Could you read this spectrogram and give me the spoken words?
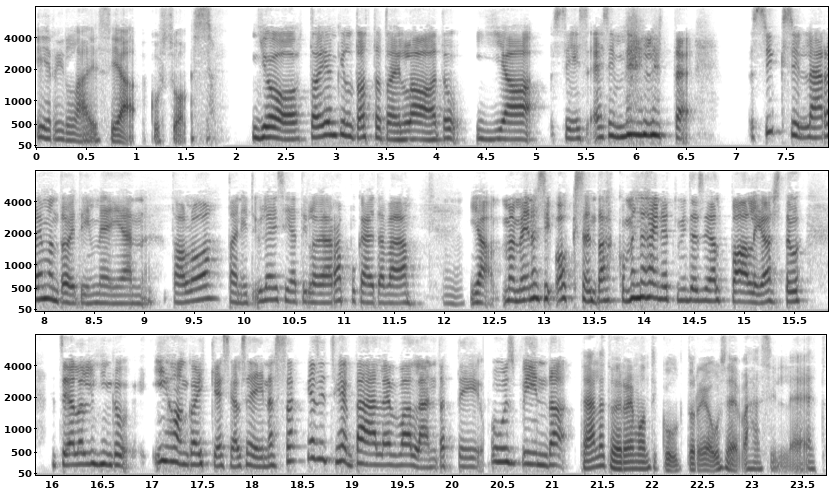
erilaisia kuin Suomessa. Joo, toi on kyllä totta toi laatu. Ja siis esim. meille syksyllä remontoitiin meidän taloa, tai niitä yleisiä tiloja, rappukäytävää, mm. ja mä meinasin oksentaa, kun mä näin, että mitä sieltä paljastui. Et siellä oli niinku ihan kaikkea siellä seinässä, ja sitten siihen päälle vaan läntättiin uusi pinta. Täällä toi remonttikulttuuri on usein vähän silleen, että,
